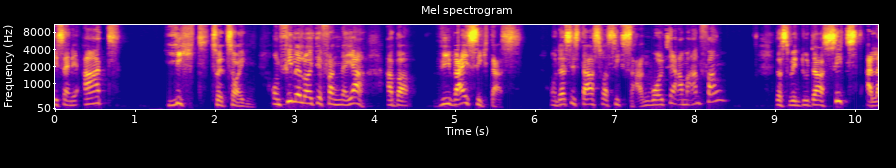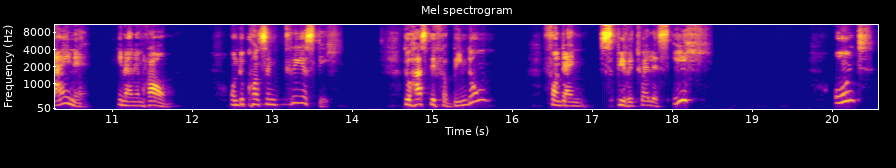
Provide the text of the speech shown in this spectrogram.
ist eine Art, Licht zu erzeugen. Und viele Leute fragen, na ja, aber wie weiß ich das? Und das ist das, was ich sagen wollte am Anfang, dass wenn du da sitzt, alleine in einem Raum und du konzentrierst dich, du hast die Verbindung von dein spirituelles Ich und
